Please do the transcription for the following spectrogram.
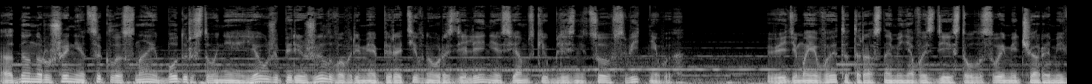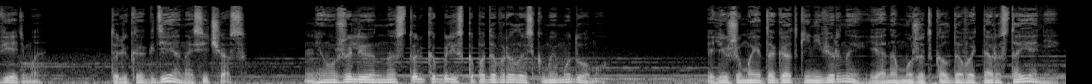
Одно нарушение цикла сна и бодрствования я уже пережил во время оперативного разделения сиамских близнецов Свитневых. Видимо, и в этот раз на меня воздействовала своими чарами ведьма. Только где она сейчас? Неужели настолько близко подобралась к моему дому? Или же мои догадки неверны, и она может колдовать на расстоянии?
